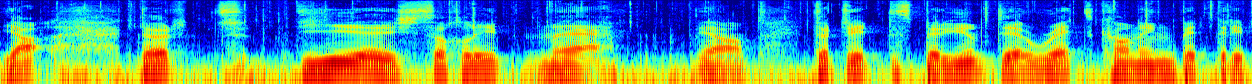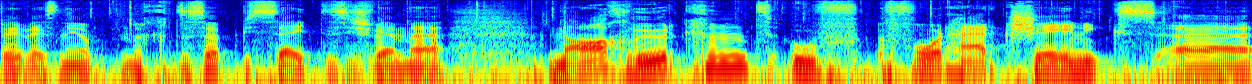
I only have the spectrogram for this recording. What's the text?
ja, dort, die ist so ein bisschen, meh, ja, dort wird das berühmte Redconning betrieben. Ich weiß nicht, ob euch das etwas sagt. Das ist, wenn man nachwirkend auf vorher Geschehenes äh,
